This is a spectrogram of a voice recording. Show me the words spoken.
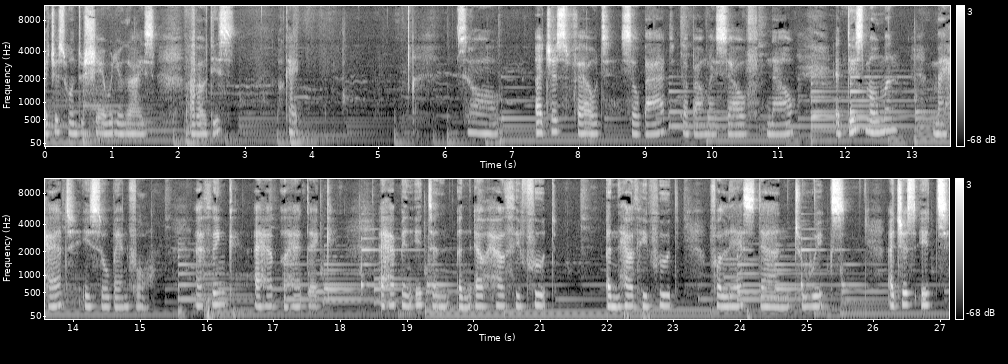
I just want to share with you guys about this. Okay. So I just felt so bad about myself now. At this moment, my head is so painful. I think I have a headache. I have been eating an unhealthy food, unhealthy food for less than two weeks. I just eat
